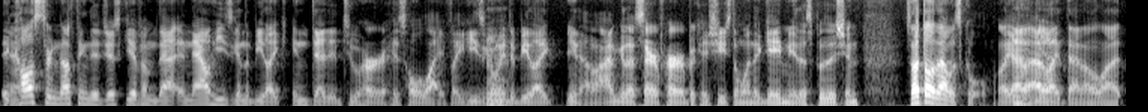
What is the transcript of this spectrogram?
It Yeah. costs her nothing to just give him that, and now he's gonna be like indebted to her his whole life. Like he's going mhm. to be like, you know, I'm gonna serve her because she's the one that gave me this position. So I thought that was cool. Like I, mhm. I like that a lot.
